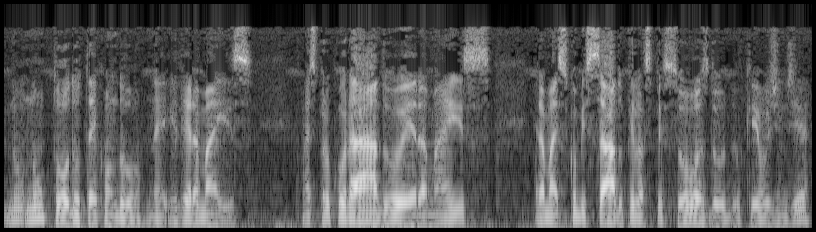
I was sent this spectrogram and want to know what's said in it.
Num, todo o taekwondo, né? Ele era mais, mais procurado, era mais, era mais cobiçado pelas pessoas do, do que hoje em dia?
